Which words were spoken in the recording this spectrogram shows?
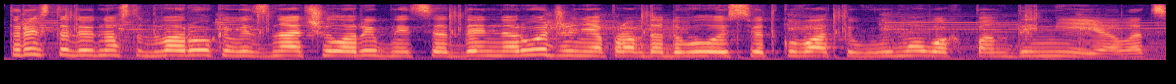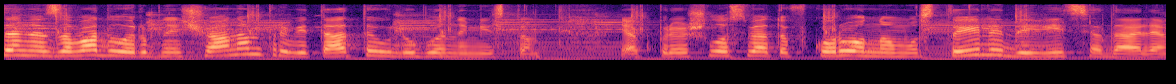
392 роки відзначила рибниця день народження. Правда, довелось святкувати в умовах пандемії, але це не завадило рибничанам привітати улюблене місто. Як пройшло свято в коронному стилі, дивіться далі.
